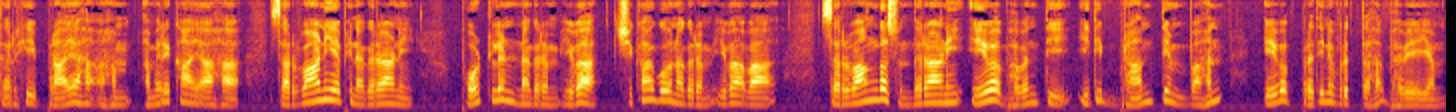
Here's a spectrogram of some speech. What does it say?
तर्हि प्रायः अहम् अमेरिकायाः सर्वाणि अपि नगराणि पोर्ट्लेण्ड् नगरम् इव चिकागोनगरम् इव वा सर्वाङ्गसुन्दराणि एव भवन्ति इति भ्रान्तिं वहन् एव प्रतिनिवृत्तः भवेयम्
